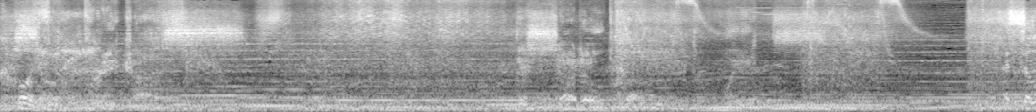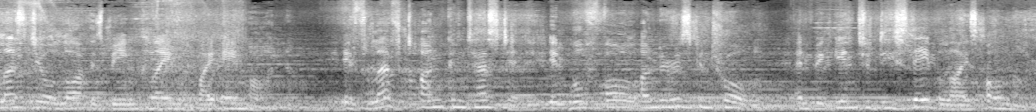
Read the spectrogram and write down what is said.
Accordingly. Break us. The Shadow God waits. A celestial lock is being claimed by Amon. If left uncontested, it will fall under his control and begin to destabilize Ulnar.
